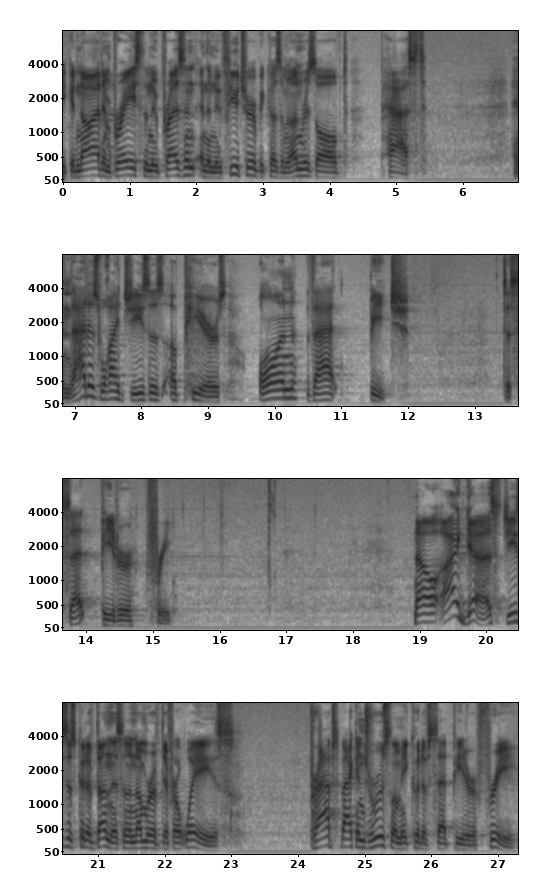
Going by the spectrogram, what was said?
He could not embrace the new present and the new future because of an unresolved past. And that is why Jesus appears on that beach to set Peter free. Now, I guess Jesus could have done this in a number of different ways. Perhaps back in Jerusalem, he could have set Peter free.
